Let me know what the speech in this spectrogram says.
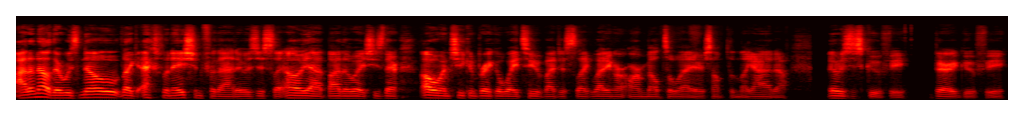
i don't know there was no like explanation for that it was just like oh yeah by the way she's there oh and she can break away too by just like letting her arm melt away or something like i don't know it was just goofy very goofy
